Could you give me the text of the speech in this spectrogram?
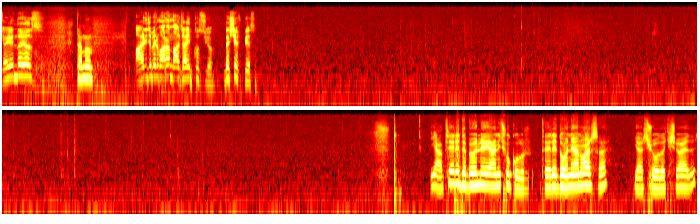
Yayındayız. tamam. Ayrıca benim aram da acayip kasıyor. 5 FPS. Ya TR'de böyle yani çok olur. TR'de oynayan varsa gerçi çoğu kişi vardır.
